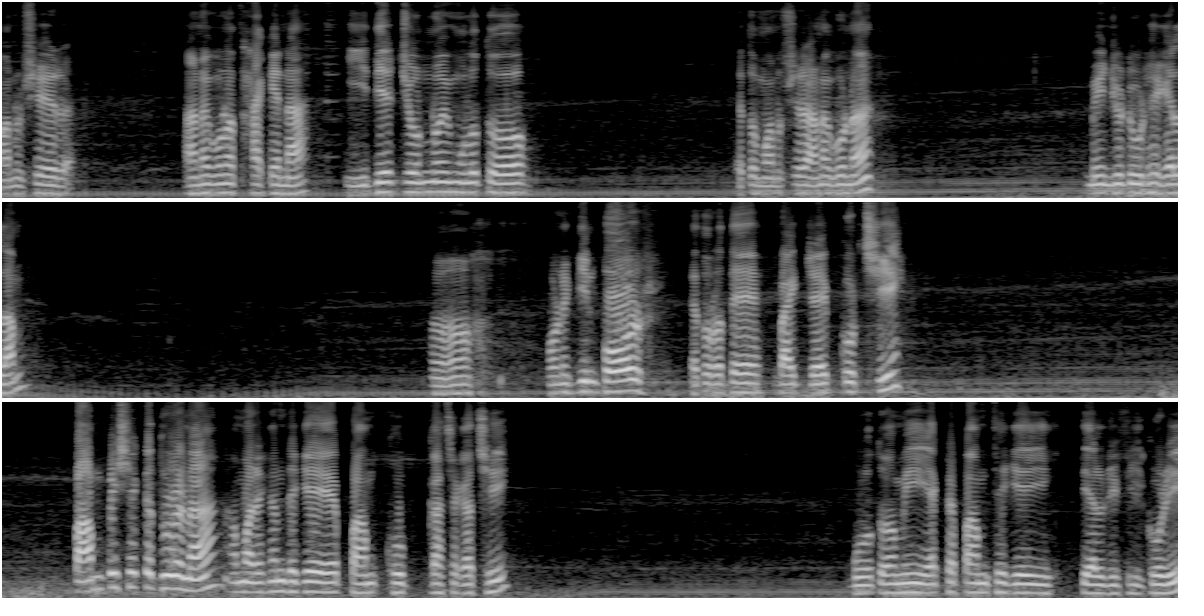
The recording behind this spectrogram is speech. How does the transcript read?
মানুষের আনাগোনা থাকে না। ঈদের জন্যই মূলত এত মানুষের আনাগোনা। মেইন রোডে উঠে গেলাম। অনেকদিন পর এত রাতে বাইক ড্রাইভ করছি। পাম্প বেশি একটা দূরে না, আমার এখান থেকে পাম্প খুব কাছাকাছি। মূলত আমি একটা পাম্প থেকেই তেল রিফিল করি।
